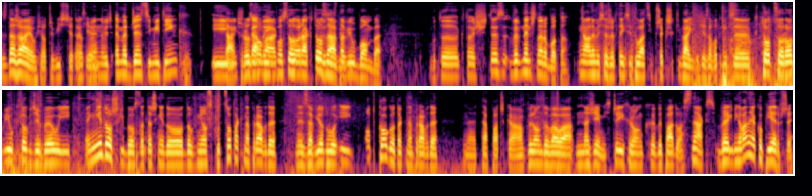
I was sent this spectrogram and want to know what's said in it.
Zdarzają się oczywiście Teraz takie... powinno być emergency meeting i Tak, szukamy rozmowa, kto- impostora, kto który zawiódł. zostawił bombę. Bo to ktoś, to jest wewnętrzna robota. No ale myślę, że w tej sytuacji przekrzykiwaliby się zawodnicy, kto co robił, kto gdzie był i nie doszliby ostatecznie do, do wniosku, co tak naprawdę e, zawiodło i od kogo tak naprawdę ta paczka wylądowała na ziemi, z czyich rąk wypadła. Snacks wyeliminowany jako pierwszy,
